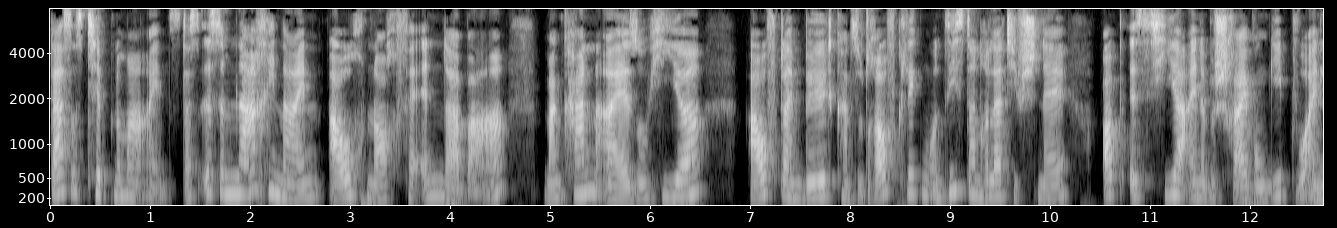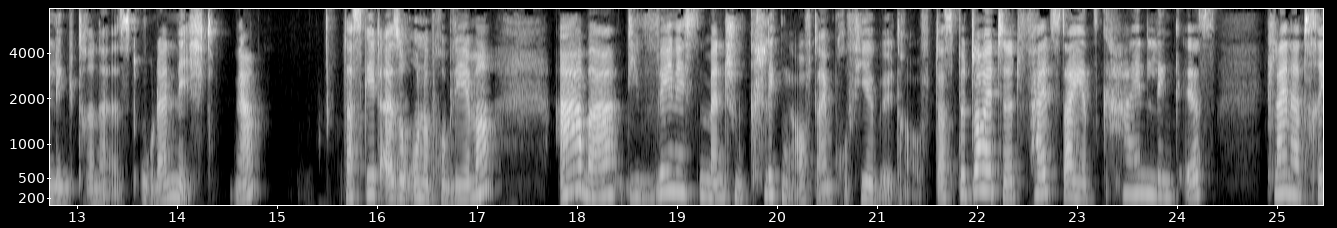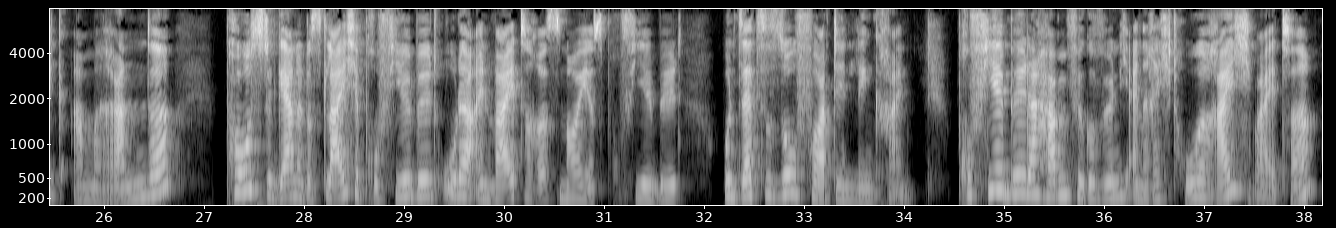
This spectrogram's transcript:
Das ist Tipp Nummer eins. Das ist im Nachhinein auch noch veränderbar. Man kann also hier auf dein Bild kannst du draufklicken und siehst dann relativ schnell, ob es hier eine Beschreibung gibt, wo ein Link drinne ist oder nicht. Ja, das geht also ohne Probleme. Aber die wenigsten Menschen klicken auf dein Profilbild drauf. Das bedeutet, falls da jetzt kein Link ist, kleiner Trick am Rande, poste gerne das gleiche Profilbild oder ein weiteres neues Profilbild und setze sofort den Link rein. Profilbilder haben für gewöhnlich eine recht hohe Reichweite.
